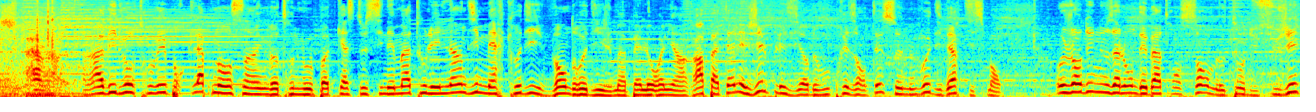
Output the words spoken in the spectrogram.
Sparrow. Ravi de vous retrouver pour Clapement 5, votre nouveau podcast cinéma tous les lundis, mercredis, vendredis. Je m'appelle Aurélien Rapatel et j'ai le plaisir de vous présenter ce nouveau divertissement. Aujourd'hui, nous allons débattre ensemble autour du sujet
